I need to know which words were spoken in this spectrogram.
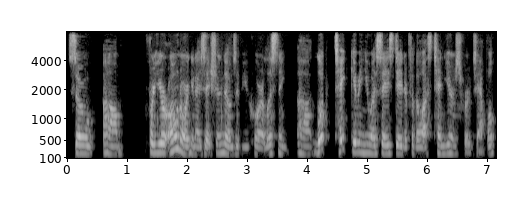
So um, for your own organization, those of you who are listening, uh, look, take Giving USA's data for the last 10 years, for example,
